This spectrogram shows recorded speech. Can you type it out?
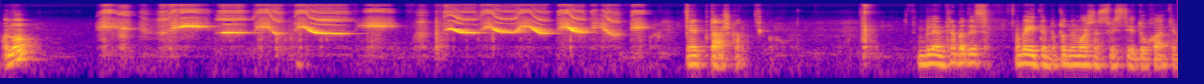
Ану? Як пташка. Блін, треба десь вийти, бо тут не можна свистіти у хаті.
